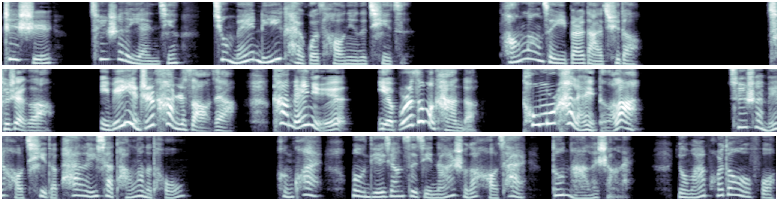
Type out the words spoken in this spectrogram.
这时，崔帅的眼睛就没离开过曹宁的妻子。唐浪在一边打趣道：“崔帅哥，你别一直看着嫂子呀，看美女也不是这么看的，偷摸看两眼得了。”崔帅没好气的拍了一下唐浪的头。很快，梦蝶将自己拿手的好菜都拿了上来。有麻婆豆腐，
